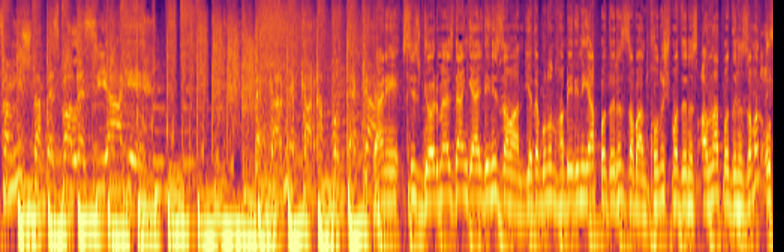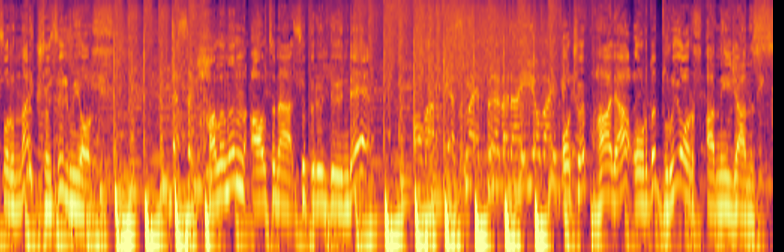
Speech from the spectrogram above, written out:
sam ništa bez Balenciage Pekar, mekar, apotekar Yani siz görmezden geldiğiniz zaman ya da bunun haberini yapmadığınız zaman, konuşmadığınız, anlatmadığınız zaman o sorunlar çözülmüyor. halının altına süpürüldüğünde o çöp hala orada duruyor anlayacağınız.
